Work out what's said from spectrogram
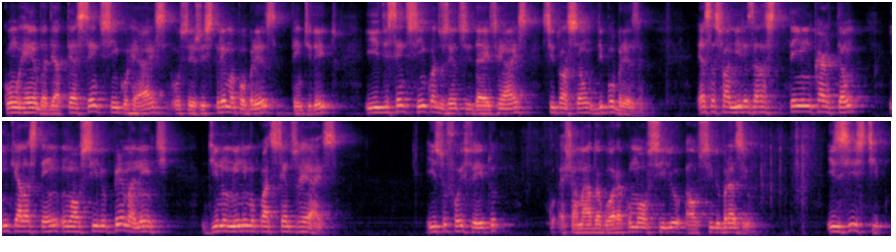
com renda de até 105 reais, ou seja, extrema pobreza, tem direito, e de 105 a 210 reais, situação de pobreza. Essas famílias elas têm um cartão em que elas têm um auxílio permanente de no mínimo 400 reais. Isso foi feito, é chamado agora como auxílio Auxílio Brasil. Existe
